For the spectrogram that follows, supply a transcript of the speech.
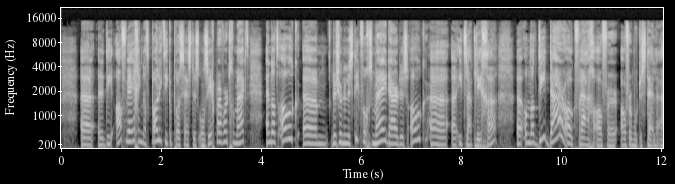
die afweging, dat politieke proces dus onzichtbaar wordt gemaakt. En dat ook um, de journalistiek volgens mij daar dus ook iets laat liggen. omdat die daar ook vragen over, over moeten stellen.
